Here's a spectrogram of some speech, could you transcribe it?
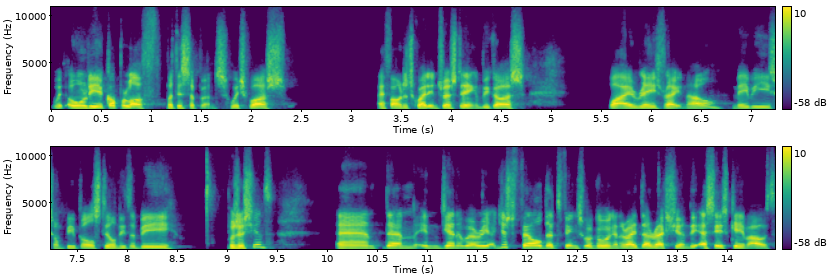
with only a couple of participants, which was, I found it quite interesting because why raise right now? Maybe some people still need to be positioned. And then in January, I just felt that things were going in the right direction. The assays came out,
